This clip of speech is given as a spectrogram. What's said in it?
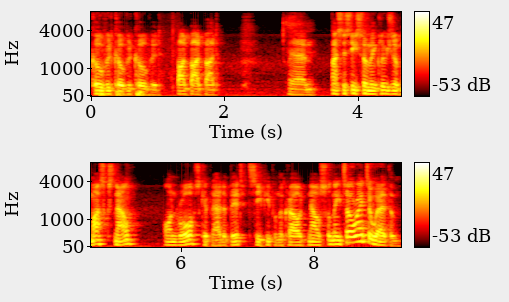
COVID, COVID, COVID. Bad, bad, bad. Um, nice to see some inclusion of masks now on Raw. Skipping ahead a bit to see people in the crowd now. Suddenly it's all right to wear them.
